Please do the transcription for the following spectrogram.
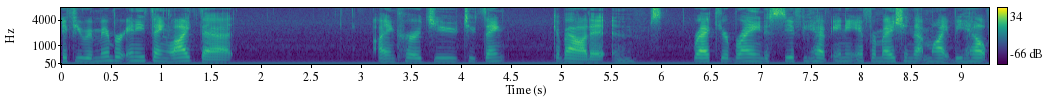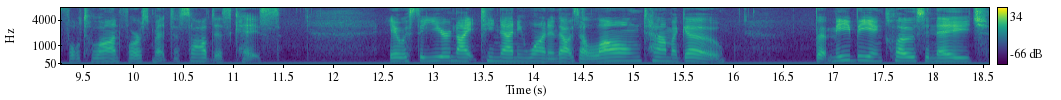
if you remember anything like that I encourage you to think about it and rack your brain to see if you have any information that might be helpful to law enforcement to solve this case. It was the year 1991, and that was a long time ago. But me being close in age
